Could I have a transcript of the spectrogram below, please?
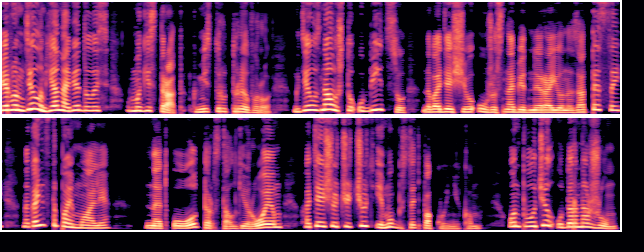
Первым делом я наведалась в магистрат к мистеру Тревору, где узнала, что убийцу, наводящего ужас на бедные районы за Тессой, наконец-то поймали. Нед Уолтер стал героем, хотя еще чуть-чуть и мог бы стать покойником. Он получил удар ножом,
